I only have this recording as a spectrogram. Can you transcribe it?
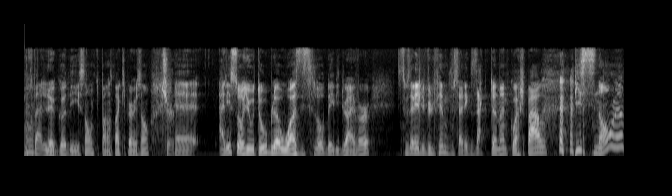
Pourtant, le gars des sons qui pense pas à clipper un son. Sure. Euh, allez sur YouTube, là, Was He Slow, Baby Driver. Si vous avez vu le film, vous savez exactement de quoi je parle. Puis sinon, là,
